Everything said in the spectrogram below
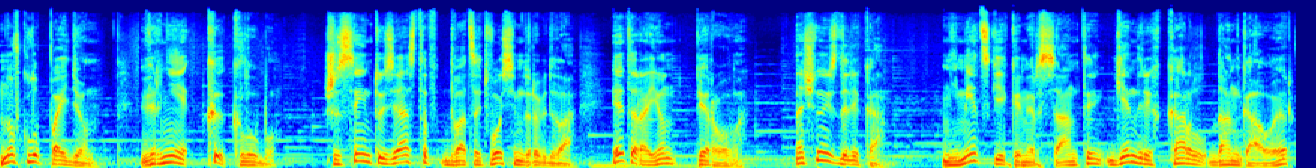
Но в клуб пойдем. Вернее, к клубу. Шоссе энтузиастов 28-2. Это район Перова. Начну издалека. Немецкие коммерсанты Генрих Карл Дангауэр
